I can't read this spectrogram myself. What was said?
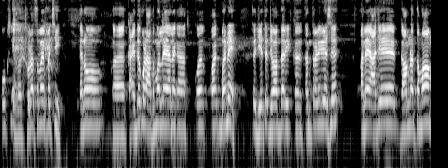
કોઈક થોડા સમય પછી એનો કાયદો પણ હાથમાં લે અને કોઈક બને તો જે તે જવાબદારી તંત્રની રહેશે. અને આજે ગામના તમામ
